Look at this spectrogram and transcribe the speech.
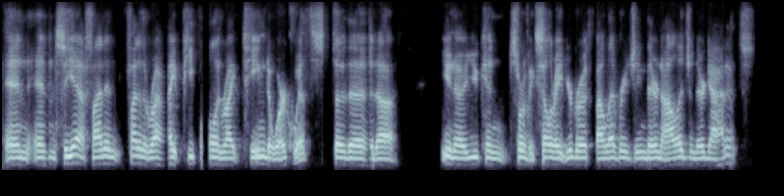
and and so yeah finding finding the right people and right team to work with so that uh, you know you can sort of accelerate your growth by leveraging their knowledge and their guidance.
